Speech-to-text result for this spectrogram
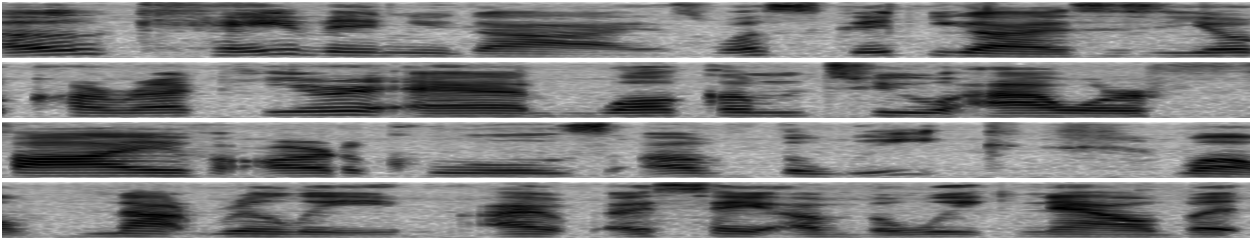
Okay, then, you guys. What's good, you guys? This is YoCarWrecked here, and welcome to our five articles of the week. Well, not really. I, I say of the week now, but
